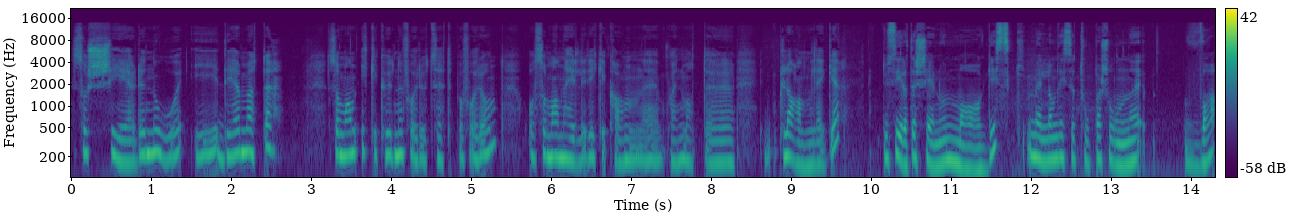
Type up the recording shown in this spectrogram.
så skjer det noe i det møtet som man ikke kunne forutsette på forhånd, og som man heller ikke kan eh, på en måte planlegge. Du sier at det skjer noe magisk mellom disse to personene. Hva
